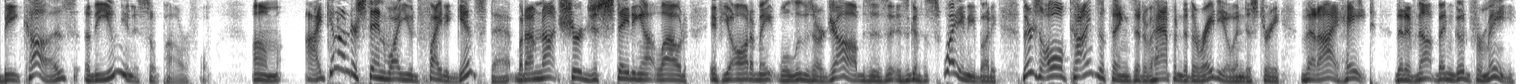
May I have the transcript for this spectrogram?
because the union is so powerful. Um, I can understand why you'd fight against that, but I'm not sure just stating out loud, if you automate, we'll lose our jobs is, is going to sway anybody. There's all kinds of things that have happened to the radio industry that I hate that have not been good for me.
